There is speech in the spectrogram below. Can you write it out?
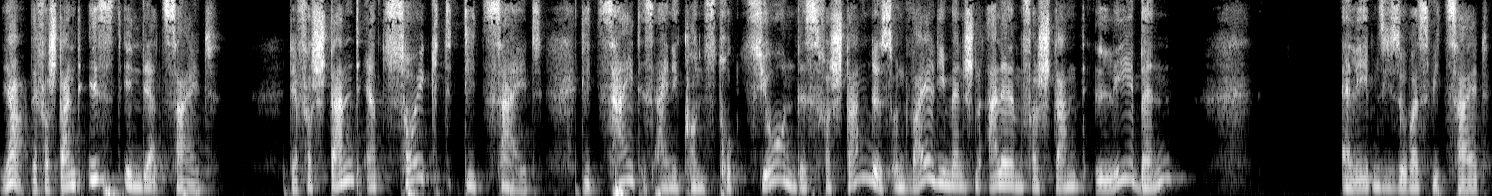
Ja, der Verstand ist in der Zeit. Der Verstand erzeugt die Zeit. Die Zeit ist eine Konstruktion des Verstandes und weil die Menschen alle im Verstand leben, erleben sie sowas wie Zeit.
